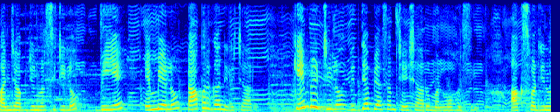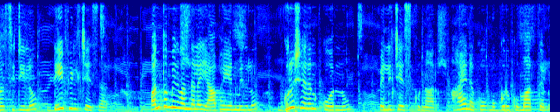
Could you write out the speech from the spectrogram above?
పంజాబ్ యూనివర్సిటీలో బిఏ ఎంఏలో టాపర్గా నిలిచారు. కేంబ్రిడ్జిలో విద్యాభ్యాసం చేశారు మన్మోహన్ సింగ్. ఆక్స్ఫర్డ్ యూనివర్సిటీలో డీఫిల్ చేశారు. పంతొమ్మిది వందల యాభై ఎనిమిదిలో గురుశరణ్ కోర్ను పెళ్ళి చేసుకున్నారు. ఆయనకు ముగ్గురు కుమార్తెలు.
